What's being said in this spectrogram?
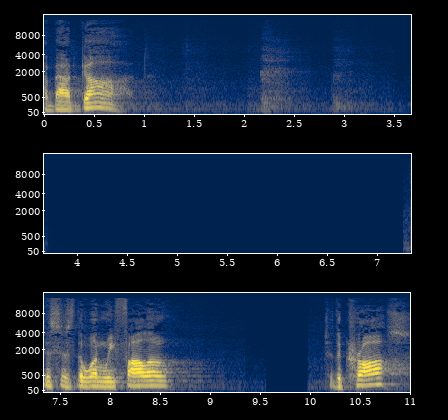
about God. This is the one we follow to the cross,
